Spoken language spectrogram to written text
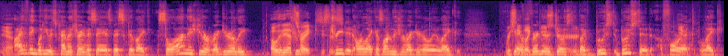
yeah I think what he was kind of trying to say is basically like, so long as you're regularly oh like, that's treat- right says treated, or like as long as you're regularly like receive get like regular dose, like boost boosted for Yeah. it, like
